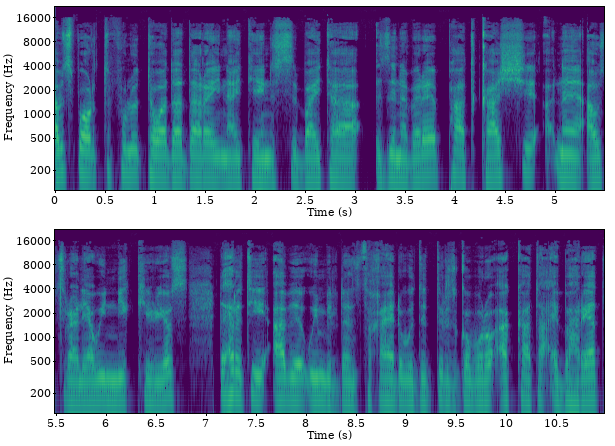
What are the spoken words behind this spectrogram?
ኣብ ስፖርት ፍሉጥ ተወዳዳራይ ናይ ቴንስ ባይታ ዝነበረ ፓትካሽ ንኣውስትራልያዊ ኒክ ኪርዮስ ድሕርቲ ኣብ ዊምብልደን ዝተካየደ ውድድር ዝገበሮ ኣካታዒ ባህርያት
